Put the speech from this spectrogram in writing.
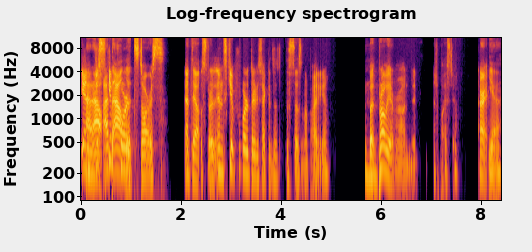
and at, just out, at skip the forward outlet stores. at the outlet store and skip forward thirty seconds if this doesn't apply to you, Mm-hmm. but probably everyone it, it applies to. All right. Yeah.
